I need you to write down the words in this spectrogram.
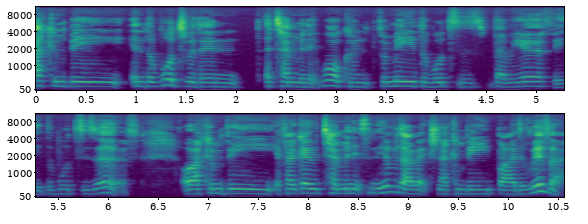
i can be in the woods within a 10 minute walk and for me the woods is very earthy the woods is earth. Or i can be if i go 10 minutes in the other direction i can be by the river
